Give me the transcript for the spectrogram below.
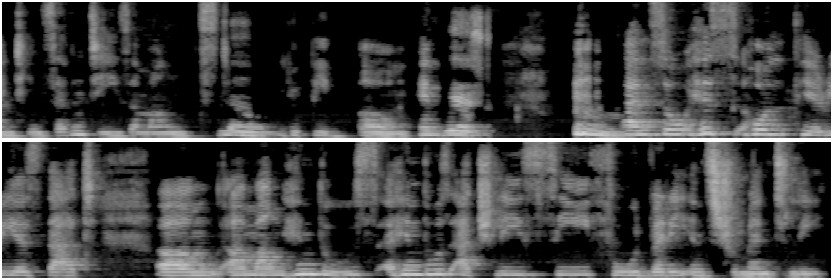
1970s hmm. amongst mm. UP um, Hindus. Yes. And so his whole theory is that um, among Hindus, Hindus actually see food very instrumentally.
